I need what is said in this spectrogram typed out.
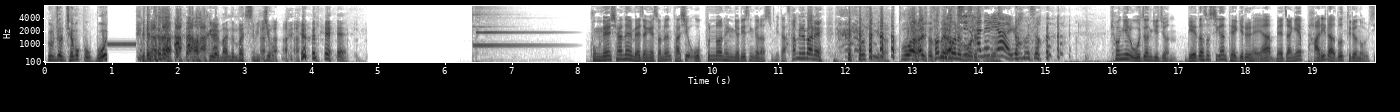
그럼 전 제목 보고 뭐 했다가 아 그래 맞는 말씀이죠. 네. 국내 샤넬 매장에서는 다시 오픈런 행렬이 생겨났습니다. 3일 만에 그렇습니다. 부활하셨어요. 3일 만에 역시 부활했습니다. 샤넬이야! 이러면서. 평일 오전 기준 4, 5시간 대기를 해야 매장에 발이라도 들여놓을 수 아니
